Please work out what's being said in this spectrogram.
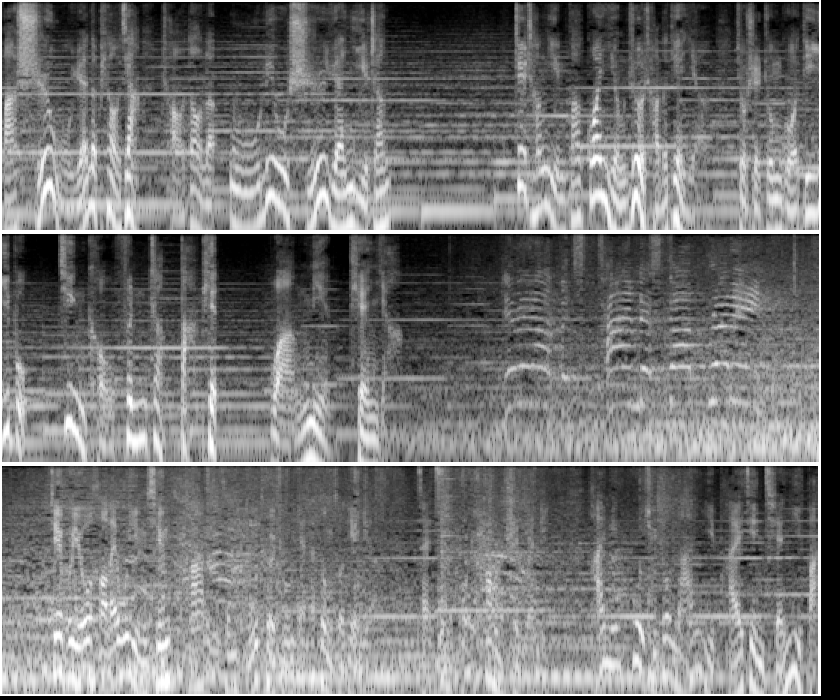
把十五元的票价炒到了五六十元一张。这场引发观影热潮的电影，就是中国第一部进口分账大片《亡命天涯》。这部由好莱坞影星哈里森·福特主演的动作电影，在此后的二十年里，排名或许都难以排进前一百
